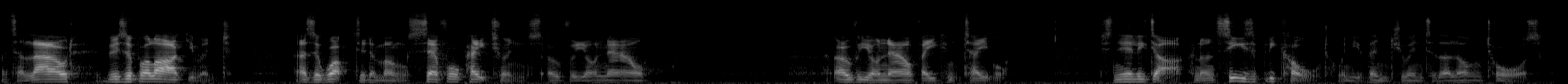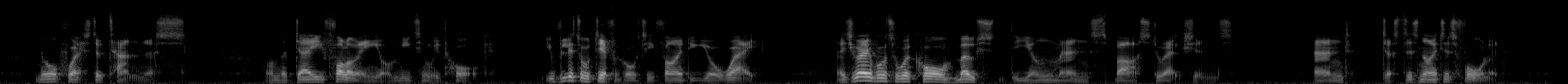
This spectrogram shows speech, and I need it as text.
that a loud, visible argument has erupted among several patrons over your now over your now vacant table. It is nearly dark and unseasonably cold when you venture into the long tors northwest of Tannis on the day following your meeting with Hawk. You've little difficulty finding your way, as you're able to recall most of the young man's sparse directions. And, just as night has fallen,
